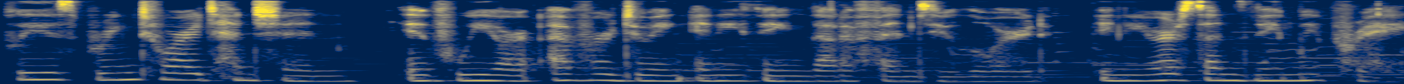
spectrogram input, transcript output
please bring to our attention if we are ever doing anything that offends you, Lord. In your Son's name we pray.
